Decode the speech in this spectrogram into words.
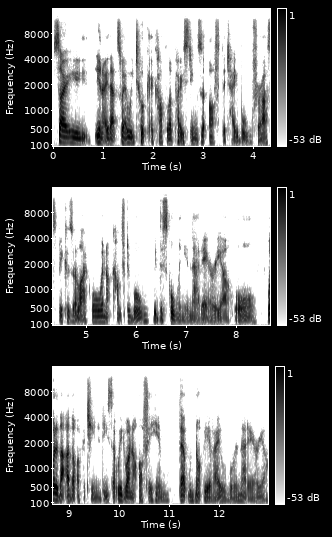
So, you know, that's where we took a couple of postings off the table for us because we're like, well, we're not comfortable with the schooling in that area or what are the other opportunities that we'd want to offer him that would not be available in that area.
